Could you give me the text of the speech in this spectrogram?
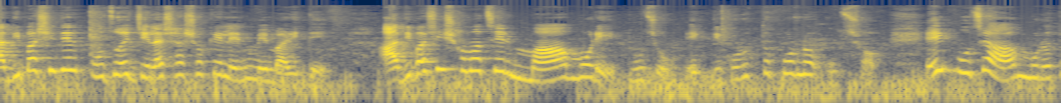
আদিবাসীদের পুজোয় জেলাশাসক এলেন মেমারিতে। আদিবাসী সমাজের মা মোড়ে পুজো একটি গুরুত্বপূর্ণ উৎসব। এই পূজা মূলত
